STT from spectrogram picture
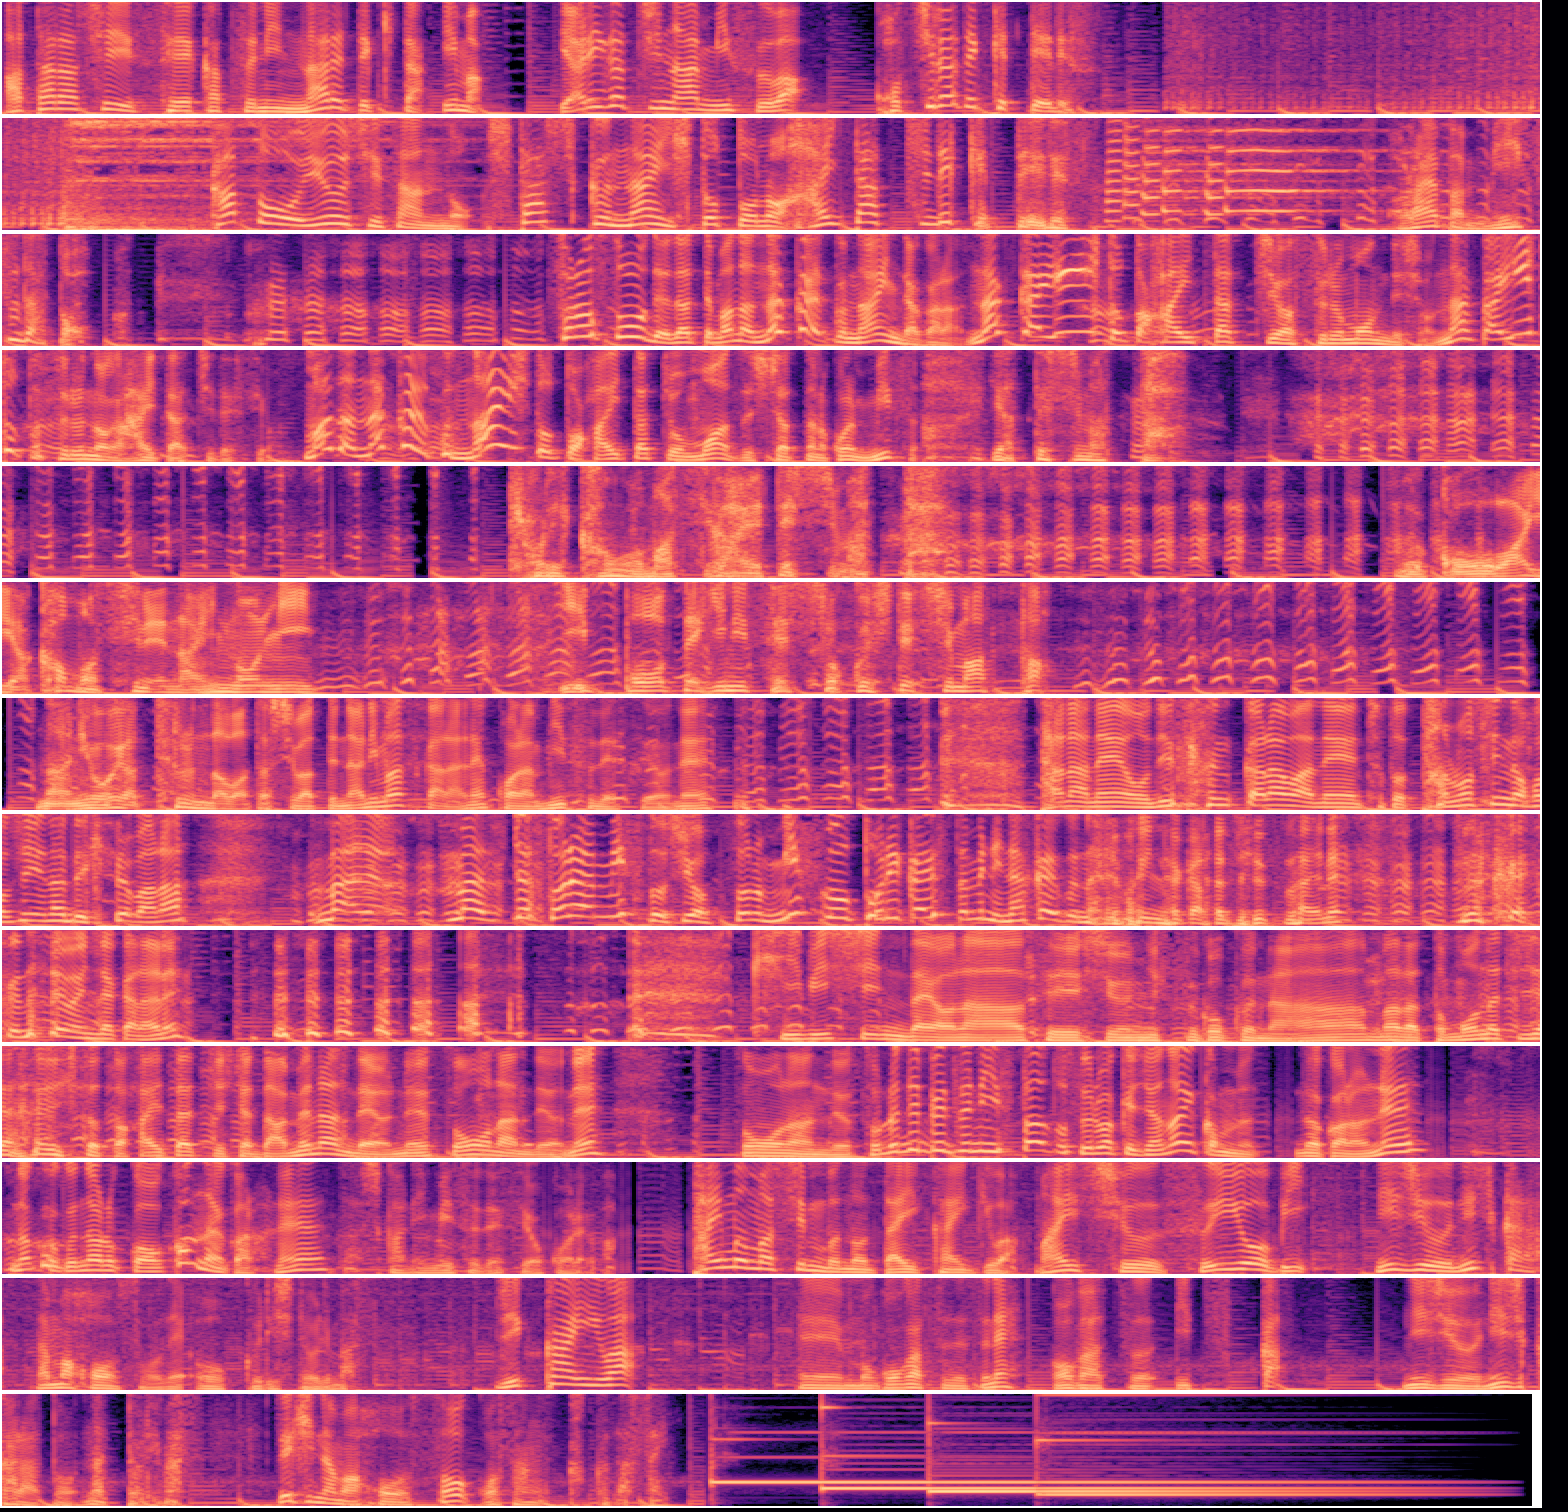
新しい生活に慣れてきた今やりがちなミスはこちらで決定です。加藤雄志さんの親しくない人とのハイタッチで決定です。これはやっぱミスだと。そりゃそうだよ。だってまだ仲良くないんだから。仲いい人とハイタッチはするもんでしょ。仲いい人とするのがハイタッチですよ。まだ仲良くない人とハイタッチを思わずしちゃったのこれミス。やってしまった。距離感を間違えてしまった。向こうは嫌かもしれないのに。一方的に接触してしまった。何をやってるんだ私はってなりますからね。これはミスですよね。ただねおじさんからはねちょっと楽しんでほしいなできればな。まあまあじゃあそれはミスとしよう。そのミスを取り返すために仲良くなればいいんだから実際ね。仲良くなればいいんだからね。厳しいんだよな青春にすごくな。まだ友達じゃない人とハイタッチしちゃダメなんだよね。そうなんだよね。そうなんだよ。それで別にスタートするわけじゃないかもだからね。仲良くなるか分かんないからね。確かにミスですよこれは。タイムマシン部の大会議は毎週水曜日22時から生放送でお送りしております。次回は、えーもう5月ですね。5月5日22時からとなっております。ぜひ生放送ご参加ください。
